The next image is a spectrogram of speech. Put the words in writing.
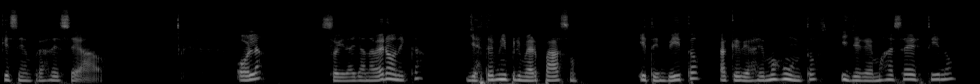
que siempre has deseado. Hola, soy Dayana Verónica y este es mi primer paso y te invito a que viajemos juntos y lleguemos a ese destino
